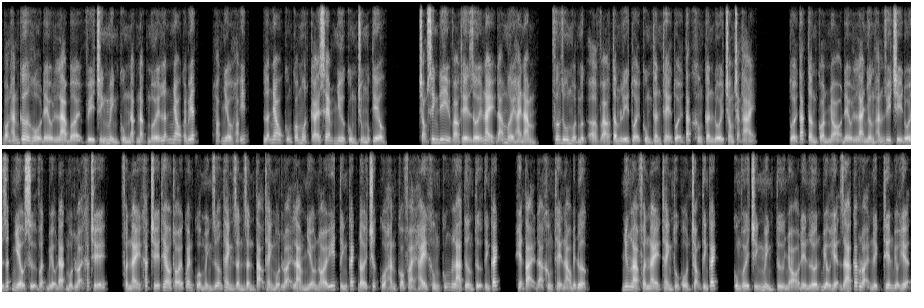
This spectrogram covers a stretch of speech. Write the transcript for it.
bọn hắn cơ hồ đều là bởi vì chính mình cùng nặc nặc mới lẫn nhau quen biết, hoặc nhiều hoặc ít, lẫn nhau cũng có một cái xem như cùng chung mục tiêu. Trọng sinh đi vào thế giới này đã mười hai năm, phương du một mực ở vào tâm lý tuổi cùng thân thể tuổi tác không cân đối trong trạng thái. Tuổi tác tầng còn nhỏ đều là nhường hắn duy trì đối rất nhiều sự vật biểu đạt một loại khắc chế, phần này khắc chế theo thói quen của mình dưỡng thành dần dần tạo thành một loại làm nhiều nói ít tính cách đời trước của hắn có phải hay không cũng là tương tự tính cách, hiện tại đã không thể nào biết được. Nhưng là phần này thành thục ổn trọng tính cách, cùng với chính mình từ nhỏ đến lớn biểu hiện ra các loại nghịch thiên biểu hiện,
